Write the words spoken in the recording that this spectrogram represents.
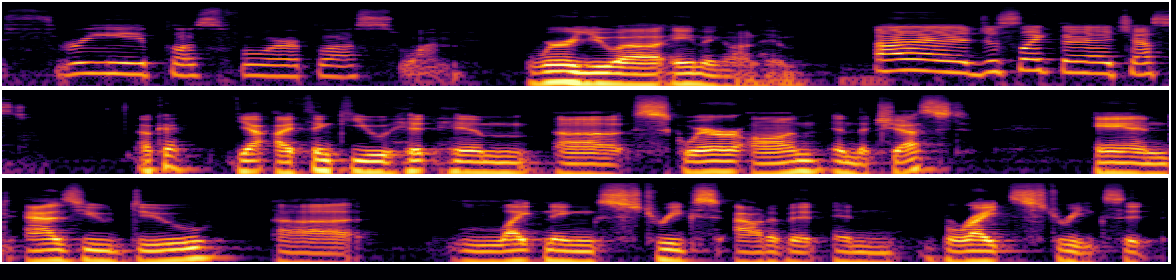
Three plus four plus one. Where are you uh, aiming on him? Uh, just like the chest. Okay. Yeah, I think you hit him uh, square on in the chest. And as you do, uh, lightning streaks out of it in bright streaks. It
